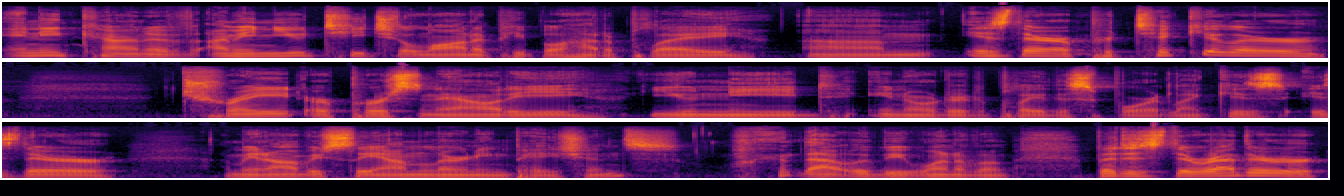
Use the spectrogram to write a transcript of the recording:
any kind of? I mean, you teach a lot of people how to play. Um, is there a particular trait or personality you need in order to play the sport? Like, is is there? I mean, obviously, I'm learning patience. that would be one of them. But is there other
